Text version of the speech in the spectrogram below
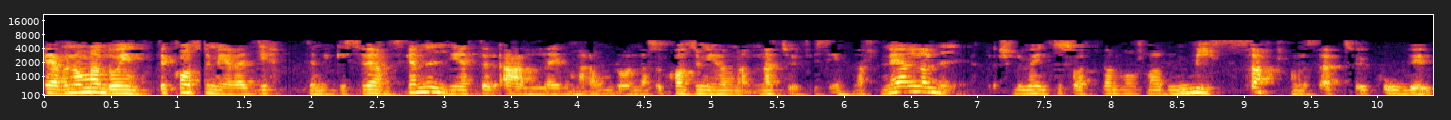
även om man då inte konsumerar jättemycket svenska nyheter alla i de här områdena så konsumerar man naturligtvis internationella nyheter. Så det var inte så att det var någon som hade missat på något sätt hur covid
